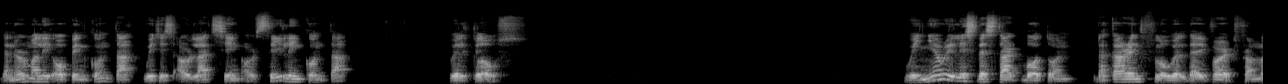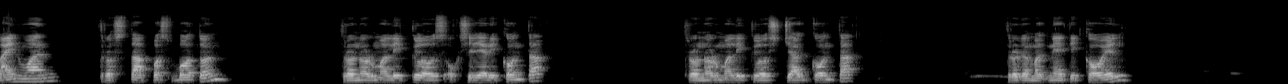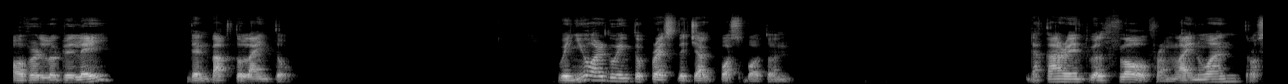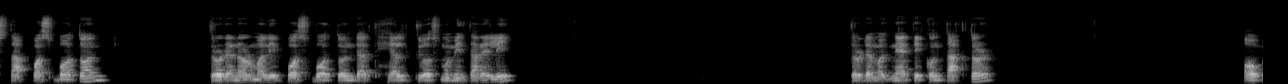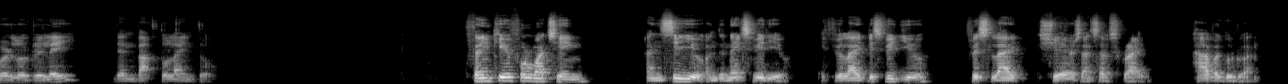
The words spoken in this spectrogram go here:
the normally open contact, which is our latching or sealing contact, will close. When you release the start button, the current flow will divert from line 1 through stop push button, through normally closed auxiliary contact, through normally closed jog contact, through the magnetic coil, overload relay, then back to line 2. When you are going to press the jog push button, the current will flow from line 1 through stop push button, through the normally push button that held closed momentarily, through the magnetic contactor, overload relay, then back to line 2. Thank you for watching and see you on the next video. If you like this video, please like, share, and subscribe. Have a good one.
